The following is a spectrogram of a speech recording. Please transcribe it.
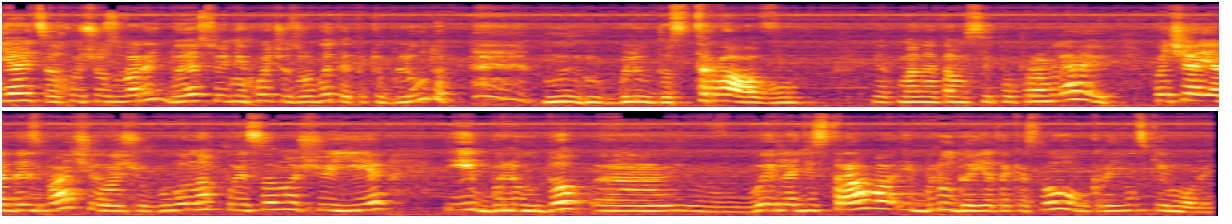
яйця, хочу зварити, бо я сьогодні хочу зробити таке блюдо, блюдо, страву, як мене там всі поправляють. Хоча я десь бачила, що було написано, що є і блюдо е, в вигляді страва, і блюдо є таке слово в українській мові.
